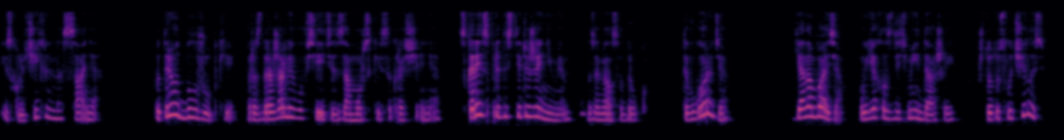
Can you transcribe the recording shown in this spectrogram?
Исключительно Саня. Патриот был жуткий, раздражали его все эти заморские сокращения. «Скорее с предостережениями», — замялся друг. «Ты в городе?» «Я на базе. Уехал с детьми и Дашей. Что-то случилось?»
